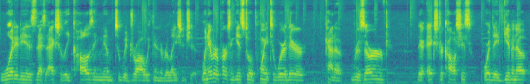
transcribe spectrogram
what it is that's actually causing them to withdraw within the relationship. Whenever a person gets to a point to where they're kind of reserved, they're extra cautious, or they've given up,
